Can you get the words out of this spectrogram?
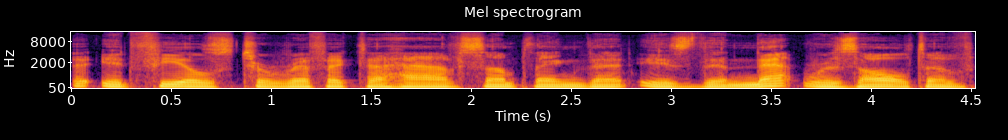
It feels terrific to have something that is the net result of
